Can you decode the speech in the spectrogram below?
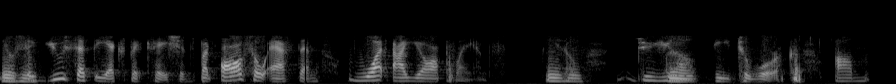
You know, so Mhm. you set the expectations, but also ask them, what are your plans? Mhm. know, Do you need to work? Um,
